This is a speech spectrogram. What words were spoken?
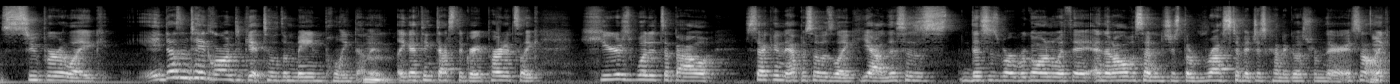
super like it doesn't take long to get to the main point of Hmm. it. Like I think that's the great part. It's like here's what it's about. Second episode is like, yeah, this is this is where we're going with it, and then all of a sudden, it's just the rest of it just kind of goes from there. It's not Yeah. like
